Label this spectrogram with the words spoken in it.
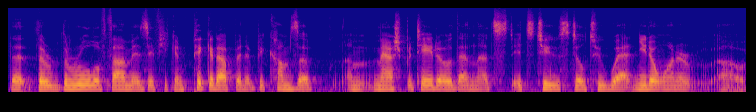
The, the, the rule of thumb is if you can pick it up and it becomes a a mashed potato, then that's it's too still too wet, and you don't want to uh,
